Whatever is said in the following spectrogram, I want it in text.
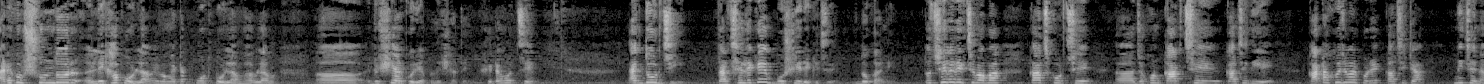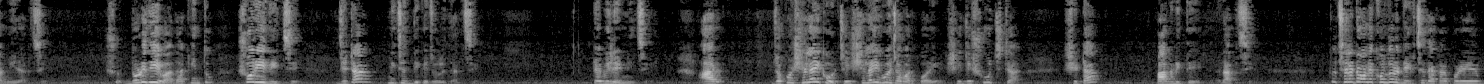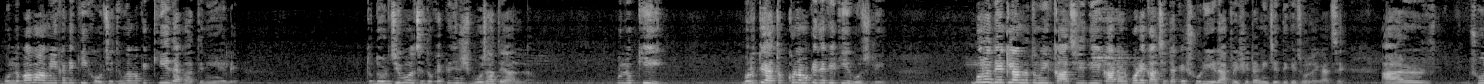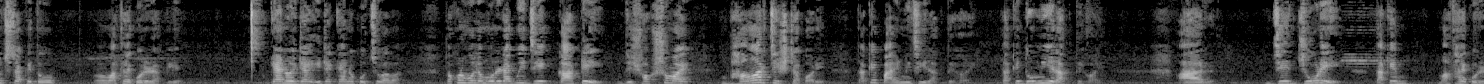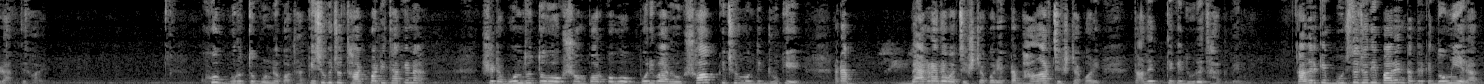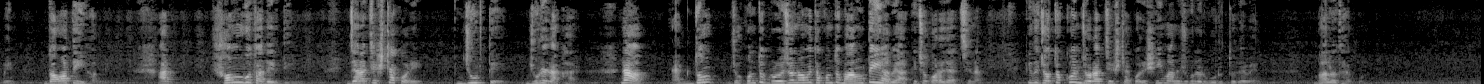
একটা খুব সুন্দর লেখা পড়লাম এবং একটা কোট পড়লাম, ভাবলাম একটু শেয়ার করি আপনাদের সাথে। সেটা হচ্ছে, এক দর্জি তার ছেলেকে বসিয়ে রেখেছে দোকানে। তো ছেলে দেখছে, বাবা কাজ করছে যখন কাটছে কাঁচি দিয়ে, কাটা হয়ে যাওয়ার পরে কাঁচিটা নিচে নামিয়ে রাখছে। দড়ি দিয়ে বাঁধা, কিন্তু সরিয়ে দিচ্ছে, যেটা নিচের দিকে চলে যাচ্ছে, টেবিলের নিচে। আর যখন সেলাই করছে, সেলাই হয়ে যাওয়ার পরে সে যে সূচটা, সেটা পাগড়িতে রাখছে। তো ছেলেটা অনেকক্ষণ ধরে দেখছে, দেখার পরে বলল, বাবা, আমি এখানে কি করছি? তুমি আমাকে কি দেখাতে নিয়ে এলে? তো দর্জি বলছে, তোকে একটা জিনিস বোঝাতে আনলাম। বলল, কি? বলো তুই এতক্ষণ আমাকে দেখে কি বুঝলি? বলো দেখলাম তো তুমি কাঁচি দিয়ে কাটার পরে কাঁচিটাকে সরিয়ে রাখলে, সেটা নিচের দিকে চলে গেছে। আর সূচটাকে তো মাথায় করে রাখলে। কেন এটা এটা কেন করছ বাবা? তখন বলে মনে রাখবি যে কাটে, যে সবসময় ভাঙার চেষ্টা করে, তাকে পায়ের নিচেই রাখতে হয়, তাকে দমিয়ে রাখতে হয়। আর যে জোরে তাকে মাথায় করে রাখতে হয়। খুব গুরুত্বপূর্ণ কথা। কিছু কিছু থার্ড পার্টি থাকে না, সেটা বন্ধুত্ব হোক, সম্পর্ক হোক, পরিবার হোক, সব কিছুর মধ্যে ঢুকে একটা ব্যাগড়া দেওয়ার চেষ্টা করে, একটা ভাঙার চেষ্টা করে, তাদের থেকে দূরে থাকবেন। তাদেরকে বুঝতে যদি পারেন, তাদেরকে দমিয়ে রাখবেন, দমাতেই হবে। আর সঙ্গ তাদের দিন, যারা চেষ্টা করে জুড়তে, জুড়ে রাখার। না, একদম যখন তো প্রয়োজন হবে, তখন তো ভাঙতেই হবে, আর কিছু করা যাচ্ছে না। কিন্তু যতক্ষণ জোড়ার চেষ্টা করে, সেই মানুষগুলোর গুরুত্ব দেবেন। ভালো থাকুন।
